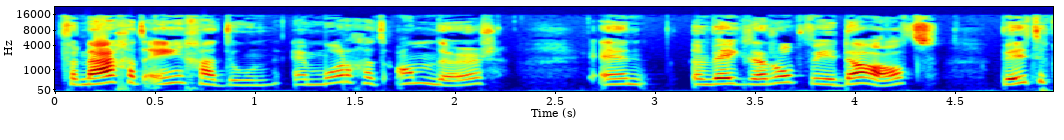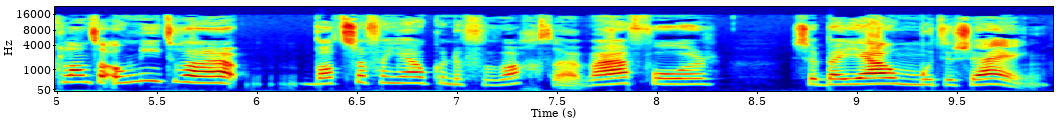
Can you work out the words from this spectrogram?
vandaag het een gaat doen en morgen het ander en een week daarop weer dat, weten klanten ook niet waar, wat ze van jou kunnen verwachten, waarvoor ze bij jou moeten zijn.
